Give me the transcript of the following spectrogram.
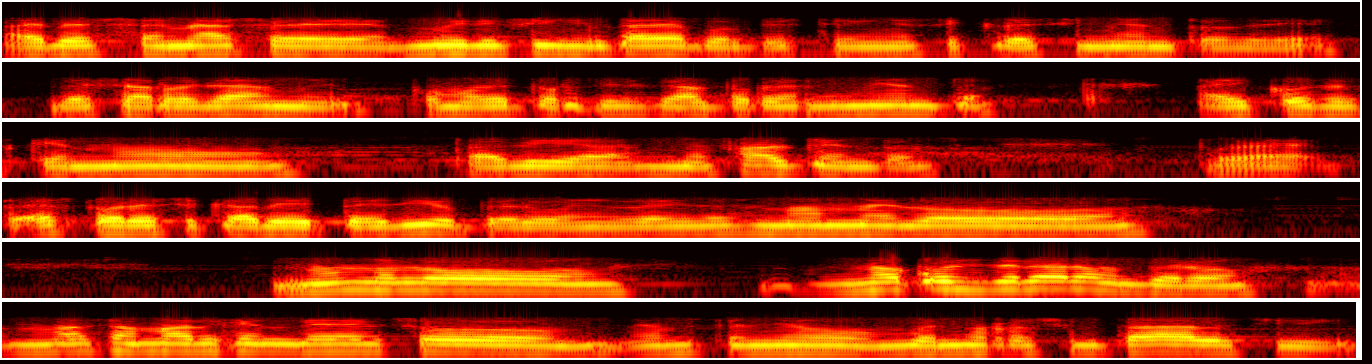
a veces se me hace muy difícil todavía porque estoy en ese crecimiento de desarrollarme como deportista de alto rendimiento hay cosas que no todavía me faltan entonces es por eso que había pedido, pero en realidad no me lo, no me lo, no consideraron, pero más a margen de eso hemos tenido buenos resultados y,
